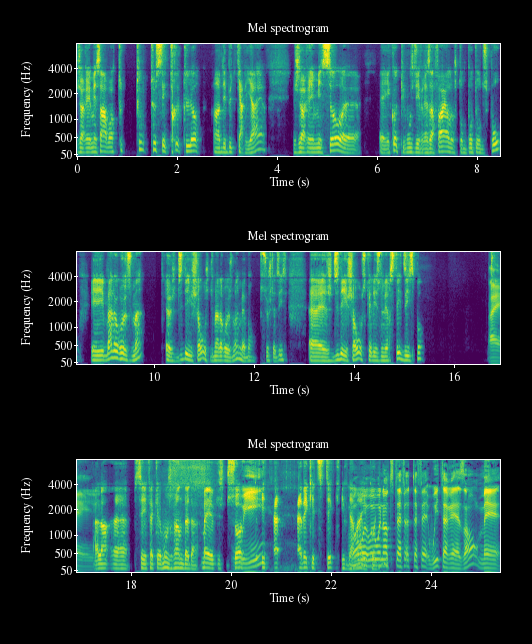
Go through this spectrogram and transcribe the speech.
J'aurais aimé ça avoir tous ces trucs-là en début de carrière. J'aurais aimé ça. Euh, écoute, puis moi, je dis des vraies affaires, là, je tourne pas autour du pot. Et malheureusement, je dis des choses, je dis malheureusement, mais bon, c'est ce que je te dis. je dis des choses que les universités disent pas. Ben... Alors, c'est fait que moi, je rentre dedans. Mais ça, oui avec éthique, évidemment. Oui, oui, oui, non, tout à fait, tout à fait. Oui, tu as raison, mais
